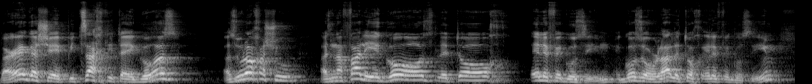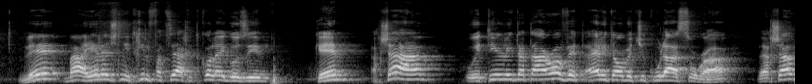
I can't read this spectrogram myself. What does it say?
ברגע שפיצחתי את האגוז, אז הוא לא חשוב. אז נפל לי אגוז לתוך אלף אגוזים, אגוז עורלה לתוך אלף אגוזים, ובא הילד שלי, התחיל לפצח את כל האגוזים, כן? עכשיו הוא התיר לי את התערובת, היה לי תערובת שכולה אסורה, ועכשיו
